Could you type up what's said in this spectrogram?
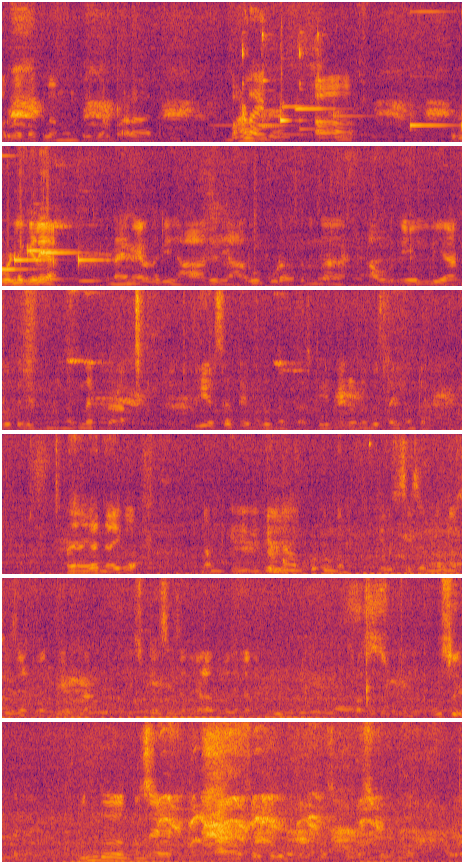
ಬರಬೇಕಾಗಿಲ್ಲ ಅನ್ನೋ ಬೇಜಾರು ಭಾಳ ಭಾಳ ಇದೆ. ಒಬ್ಬ ಒಳ್ಳೆ ಗೆಳೆಯ. ನಾನು ಹೇಳಿದಾಗೆ ಯಾರು, ಯಾರೂ ಕೂಡ ಅದನ್ನ ಅವ್ರು ಎಲ್ಲಿ ಯಾರ ಜೊತೆಲಿ ನಗ್ನಕ್ಕ ಏರ್ಸ ಟೈಮಲ್ಲೂ ನಗ್ತಾ ಸ್ಟೇಜ್ ಮೇಲೂ ನಗಿಸ್ತಾ ಇದ್ದಂತ ಅದನ್ನ ನಾನು ಹೇಳಿದ್ನ ಈಗ ನಮ್ಮ ಇದೆಲ್ಲ ನಮ್ಮ ಕುಟುಂಬನೇ. ಇದು ಸೀಸನ್ ಒನ್ ಸೀಸನ್ ಟು ಅಂತ ಹೇಳಿಲ್ಲ ಎಷ್ಟೇ ಸೀಸನ್ಗಳಾದರೂ ಅದೆಲ್ಲ ನಮ್ಮ ಕುಟುಂಬದ ಕೂಸು ಇರ್ತದೆ. ಒಂದು ಅಂತಂದರೆ ಸ್ವಲ್ಪ ದಿನಗಳಿಂದ ಸ್ವಲ್ಪ ವರ್ಷಗಳಿಂದ ಅವರ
